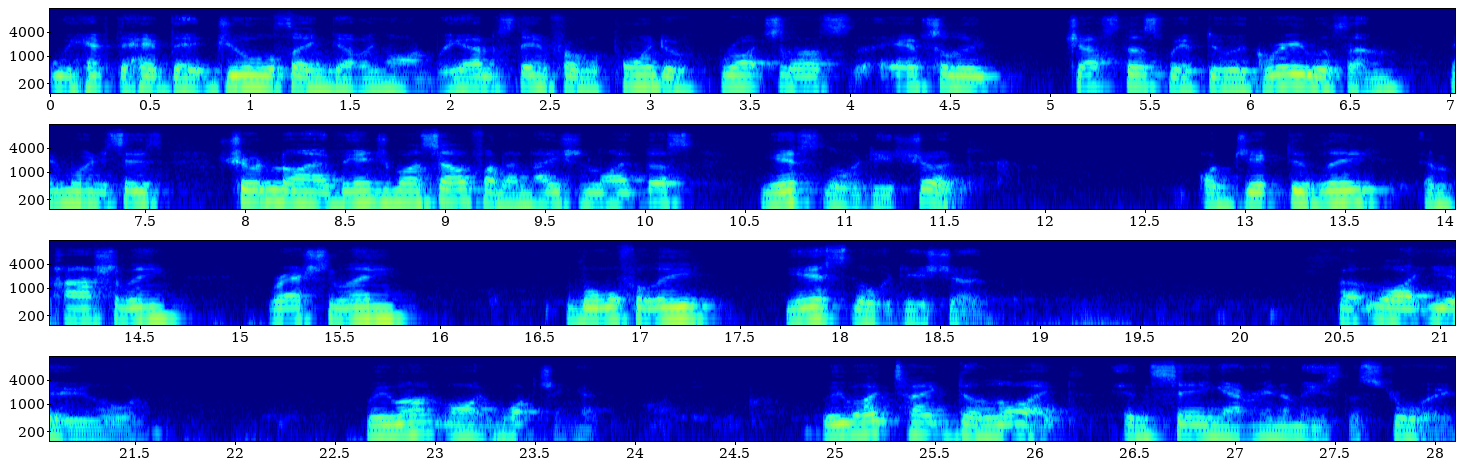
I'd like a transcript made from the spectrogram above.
We have to have that dual thing going on. We understand from a point of righteousness, absolute justice, we have to agree with him. And when he says, Shouldn't I avenge myself on a nation like this? Yes, Lord, you should. Objectively, impartially, rationally, lawfully, yes, Lord, you should. But like you, Lord, we won't like watching it. We won't take delight in seeing our enemies destroyed.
